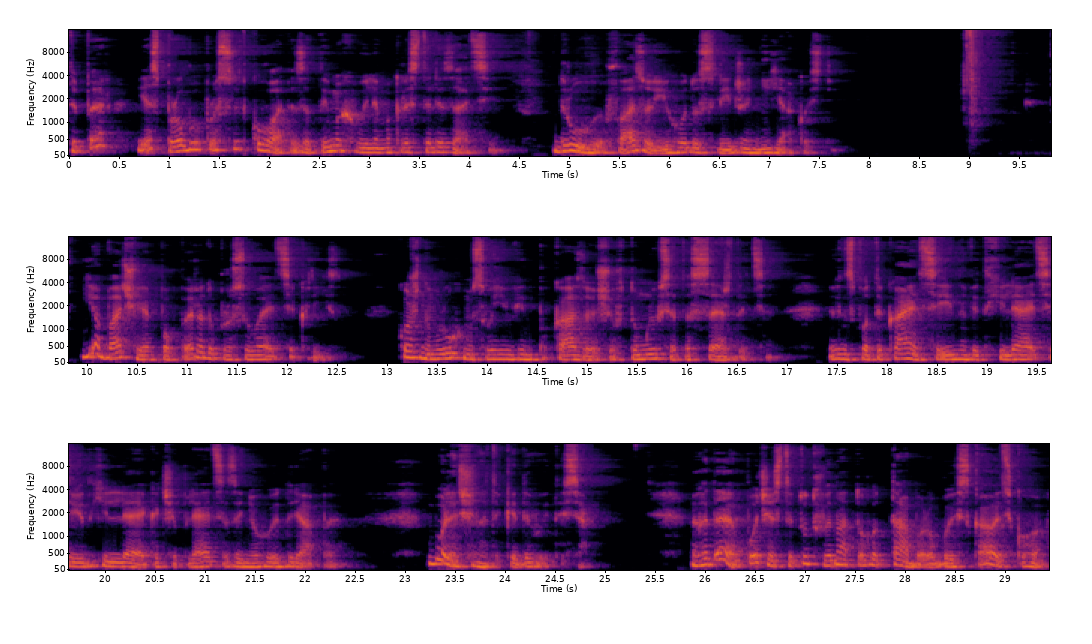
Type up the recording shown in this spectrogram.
Тепер я спробую прослідкувати за тими хвилями кристалізації, другою фазою його дослідження якості. Я бачу, як попереду просувається крізь. Кожним рухом своїм він показує, що втомився та сердиться. Він спотикається і не відхиляється від гілля, яке чіпляється за нього і дряпає. Боляче на таке дивитися. Гадаю, почасти тут вина того табору бойскавицького,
